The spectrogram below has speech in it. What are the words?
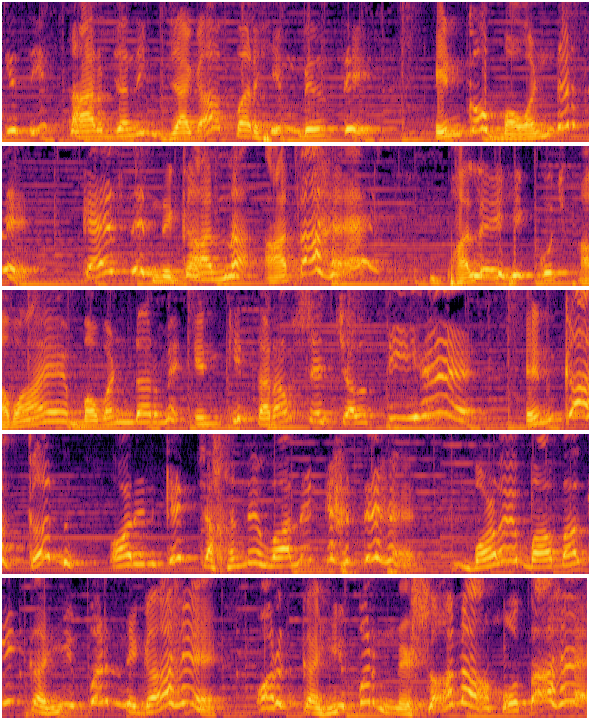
किसी सार्वजनिक जगह पर ही मिलते। इनको बवंडर से कैसे निकालना आता है? भले ही कुछ हवाएँ बवंडर में इनकी तरफ़ से चलती है, इनका कद और इनके चाहने वाले कहते हैं, बड़े बाबा की कहीं पर निगाहें और कहीं पर निशाना होता है।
